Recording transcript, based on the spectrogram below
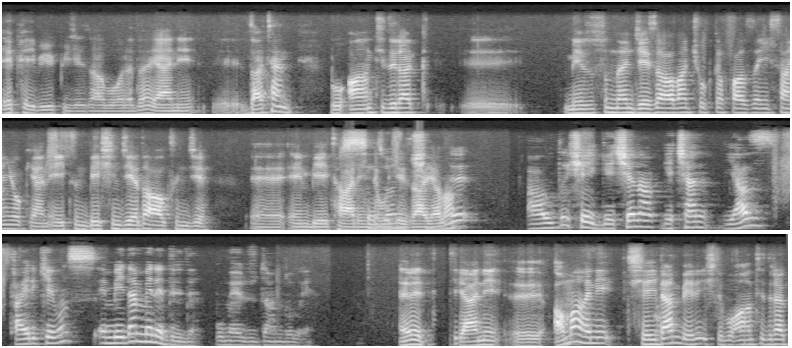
epey büyük bir ceza bu arada. Yani e, zaten bu anti-drug e, mevzusundan ceza alan çok da fazla insan yok. Yani Aiton 5. ya da 6. E, NBA tarihinde Sezon bu cezayı alan aldı. Şey geçen geçen yaz Tyreek Evans NBA'den men edildi bu mevzudan dolayı. Evet yani e, ama hani şeyden beri işte bu anti-drug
